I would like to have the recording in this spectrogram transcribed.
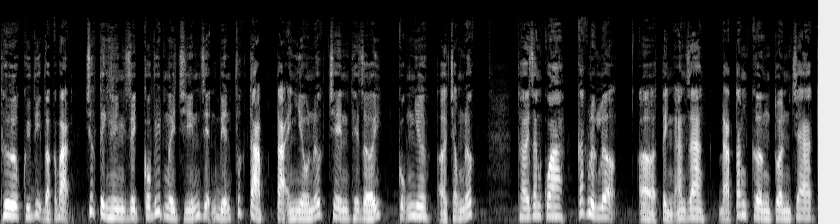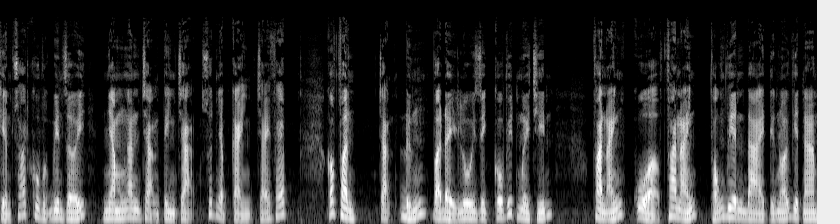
Thưa quý vị và các bạn, trước tình hình dịch COVID-19 diễn biến phức tạp tại nhiều nước trên thế giới cũng như ở trong nước, thời gian qua, các lực lượng ở tỉnh An Giang đã tăng cường tuần tra kiểm soát khu vực biên giới nhằm ngăn chặn tình trạng xuất nhập cảnh trái phép, góp phần chặn đứng và đẩy lùi dịch COVID-19. Phản ánh của Phan Ánh, phóng viên Đài Tiếng Nói Việt Nam.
